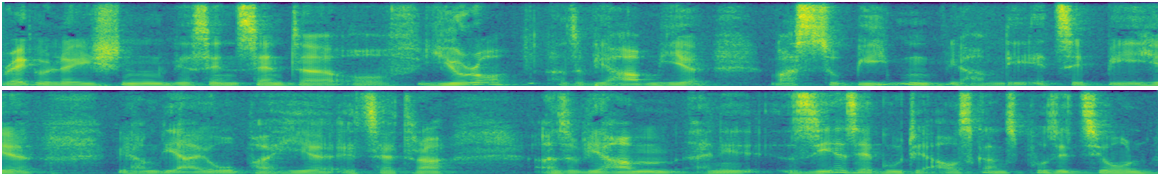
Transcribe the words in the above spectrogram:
Regulation, wir sind Center of Euro, also wir haben hier was zu bieten, wir haben die EZB hier, wir haben die IOPA hier etc. Also wir haben eine sehr, sehr gute Ausgangsposition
